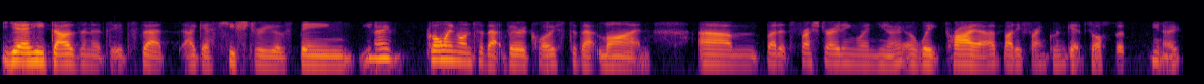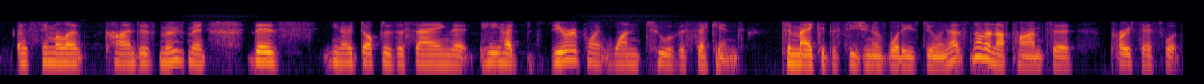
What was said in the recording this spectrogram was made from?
Yeah, he does, and it's it's that I guess history of being, you know, going on to that very close to that line. Um, but it's frustrating when you know a week prior, Buddy Franklin gets off a you know a similar kind of movement. There's you know doctors are saying that he had 0.12 of a second to make a decision of what he's doing. That's not enough time to process what's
